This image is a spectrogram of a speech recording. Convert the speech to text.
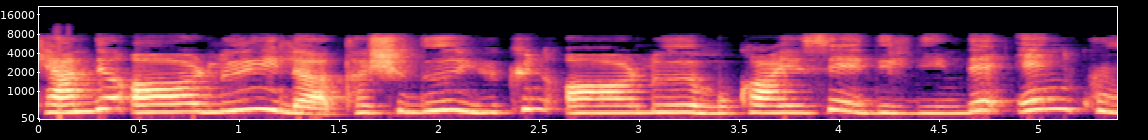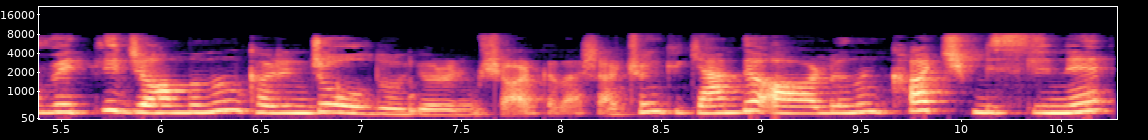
kendi ağırlığıyla taşıdığı yükün ağırlığı mukayese edildiğinde en kuvvetli canlının karınca olduğu görülmüş arkadaşlar. Çünkü kendi ağırlığının kaç mislini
